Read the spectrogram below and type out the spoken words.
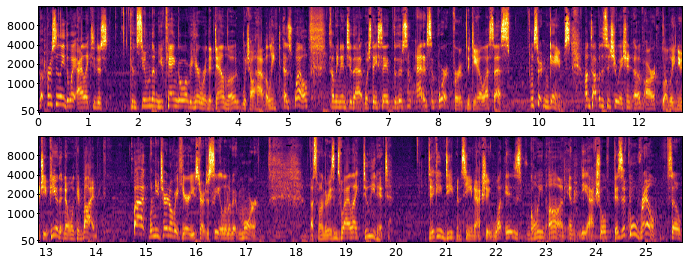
But personally, the way I like to just consume them, you can go over here where the download, which I'll have a linked as well, coming into that, which they say that there's some added support for the DLSS on certain games, on top of the situation of our lovely new GPU that no one can buy. But when you turn over here, you start to see a little bit more. That's one of the reasons why I like doing it. Digging deep and seeing actually what is going on in the actual physical realm. So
